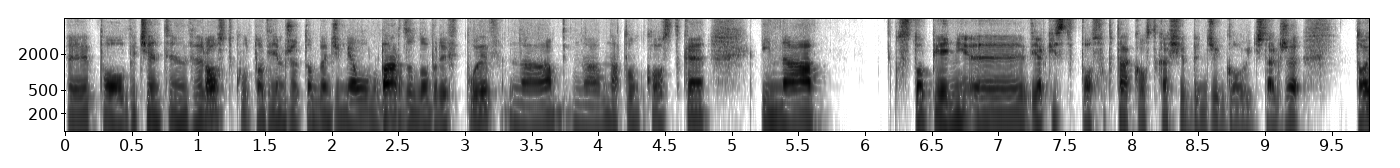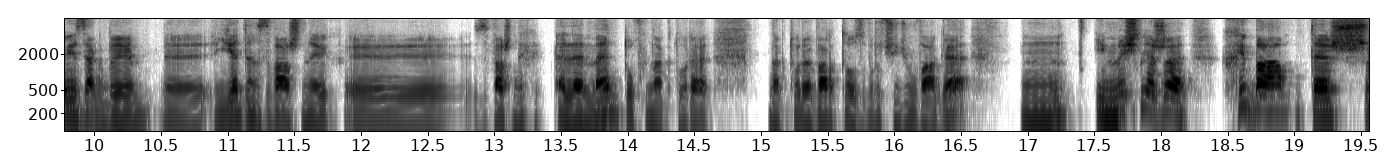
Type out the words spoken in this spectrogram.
e, po wyciętym wyrostku, to wiem, że to będzie miało bardzo dobry wpływ na, na, na tą kostkę i na stopień, e, w jaki sposób ta kostka się będzie goić. Także to jest jakby e, jeden z ważnych, e, z ważnych elementów, na które, na które warto zwrócić uwagę. Mm, I myślę, że chyba też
